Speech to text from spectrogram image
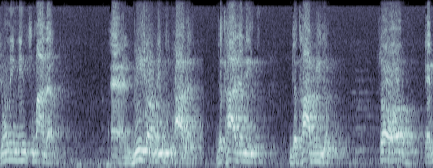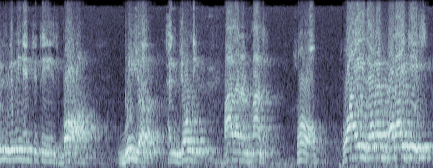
joni means mother and bija means father. Jatha means jatha. So every living entity is born, bija and joni, father and mother. So why there are varieties?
